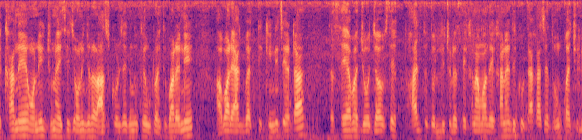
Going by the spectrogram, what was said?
এখানে অনেকজন এসেছে অনেকজন রাজ করেছে, কিন্তু কেউ উঠাইতে পারেনি। আবার এক ব্যক্তি কিনেছে এটা, তা সে আবার জোর জবসে ফালতু দিল্লি চলে এসেছে এখানে আমাদের এখানে দেখুন দেখাচ্ছে ধূমকা ছিল।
